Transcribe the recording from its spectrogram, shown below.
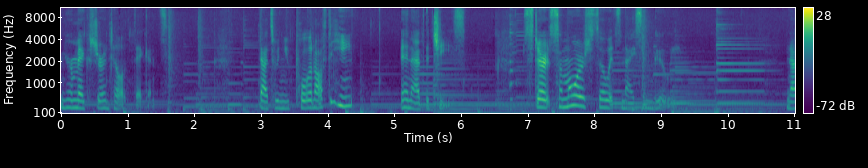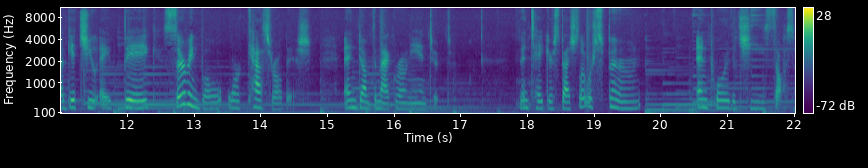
your mixture until it thickens. That's when you pull it off the heat and add the cheese. Stir it some more so it's nice and gooey. Now get you a big serving bowl or casserole dish and dump the macaroni into it. Then take your spatula or spoon and pour the cheese sauce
